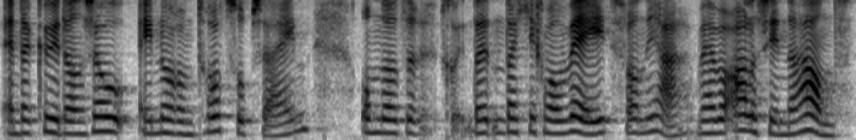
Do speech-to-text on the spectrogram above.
En daar kun je dan zo enorm trots op zijn, omdat er, dat, je gewoon weet van ja, we hebben alles in de hand.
